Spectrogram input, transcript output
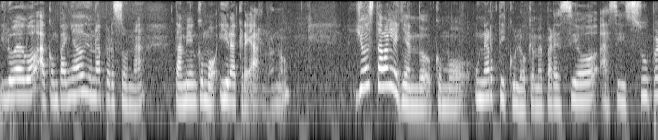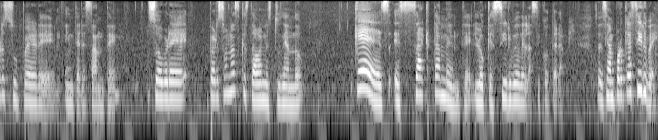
y luego, acompañado de una persona, también como ir a crearlo, ¿no? Yo estaba leyendo como un artículo que me pareció así súper, súper eh, interesante sobre personas que estaban estudiando qué es exactamente lo que sirve de la psicoterapia. O sea, decían, ¿por qué sirve?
